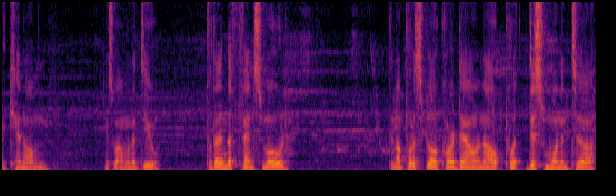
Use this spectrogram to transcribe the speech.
I can, um... Here's what I'm gonna do. Put that in defense mode. Then I'll put a spell card down. I'll put this one into...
